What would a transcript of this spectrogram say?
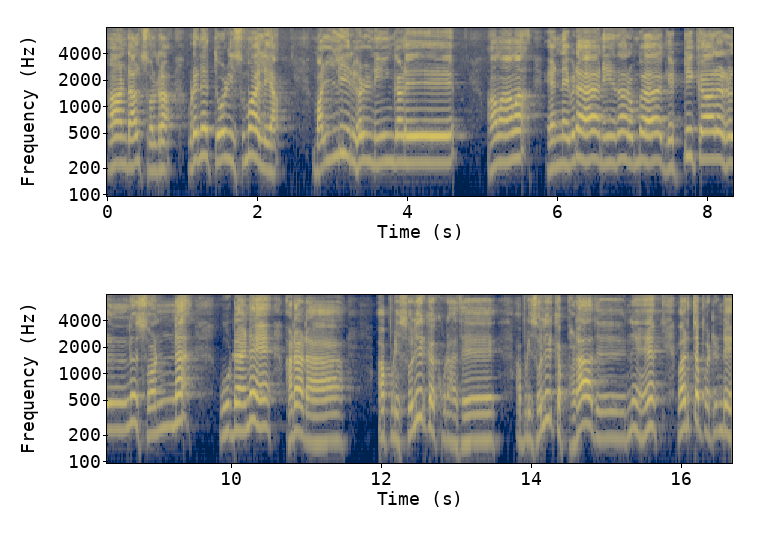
ஆண்டாள் சொல்கிறா உடனே தோழி சும்மா இல்லையா? வள்ளீர்கள் நீங்களே. ஆமாம் ஆமாம் என்னை விட நீ தான் ரொம்ப கெட்டிக்காரர்கள்னு சொன்ன உடனே அடாடா அப்படி சொல்லியிருக்கக்கூடாது அப்படி சொல்லியிருக்கப்படாதுன்னு வருத்தப்பட்டுண்டு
